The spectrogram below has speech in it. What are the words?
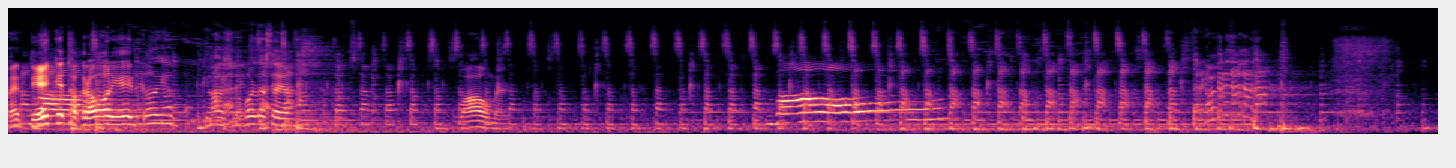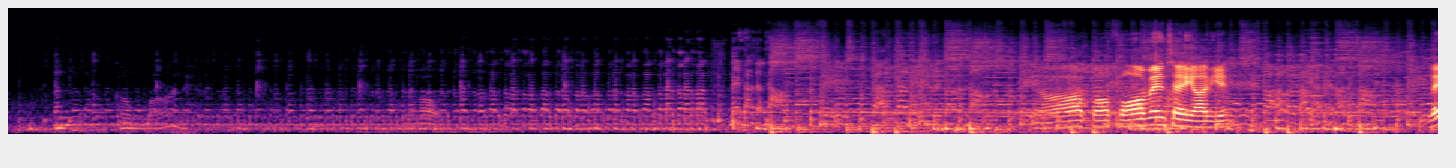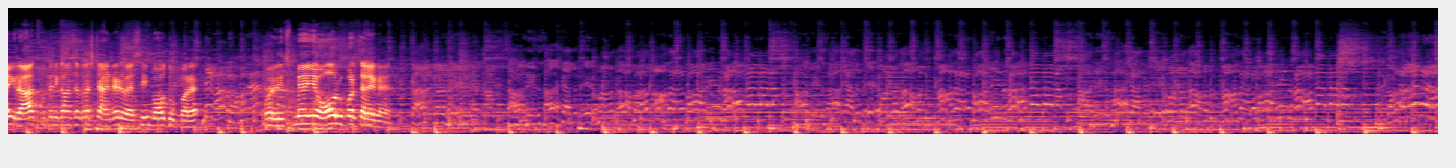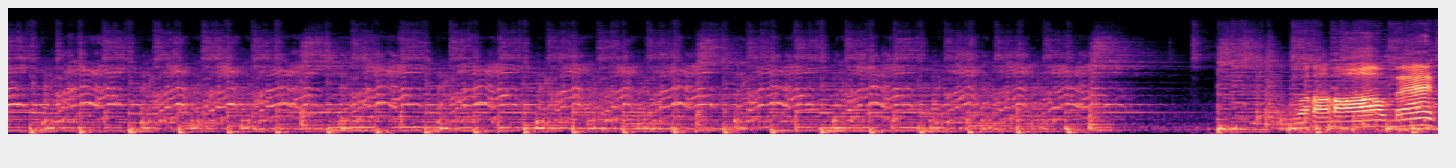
मैं देख के थक रहा हूँ और ये इनका क्या ज़बरदस्त है यार। वाह मैं परफॉर्मेंस है यार ये। लाइक राज पता नहीं स्टैंडर्ड वैसे ही बहुत ऊपर है। पर इसमें ये और ऊपर चले गए हैं। वाह मैन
